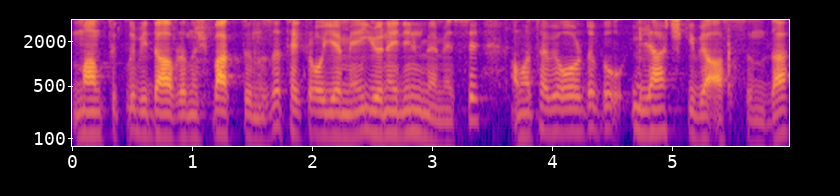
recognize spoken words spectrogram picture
mantıklı bir davranış baktığınızda tekrar o yemeğe yönelilmemesi. Ama tabii orada bu ilaç gibi aslında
